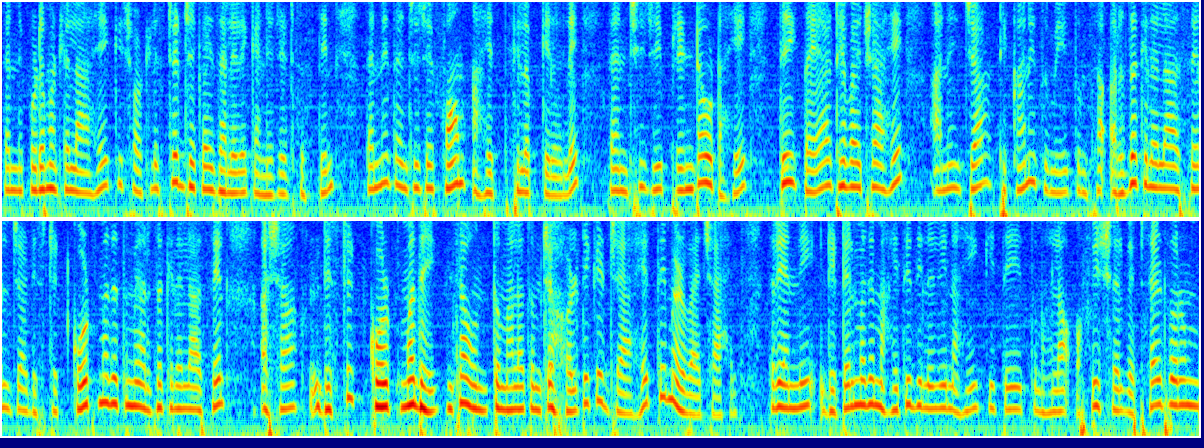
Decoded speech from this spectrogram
त्यांनी पुढे म्हटलेलं आहे की शॉर्टलिस्टेड जे काही झालेले कॅन्डिडेट्स असतील त्यांनी त्यांचे जे फॉर्म आहेत फिलअप केलेले त्यांची जी प्रिंटआउट आहे ते तयार ठेवायचे आहे आणि ज्या ठिकाणी तुम्ही तुमचा अर्ज केलेला असेल ज्या डिस्ट्रिक्ट कोर्टमध्ये तुम्ही अर्ज केलेला असेल अशा डिस्ट्रिक्ट कोर्टमध्ये जाऊन तुम्हाला तुमचे हॉल तिकीट जे आहेत ते मिळवायचे आहेत. तर यांनी डिटेलमध्ये माहिती दिलेली नाही की ते तुम्हाला ऑफिशियल वेबसाईटवरून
